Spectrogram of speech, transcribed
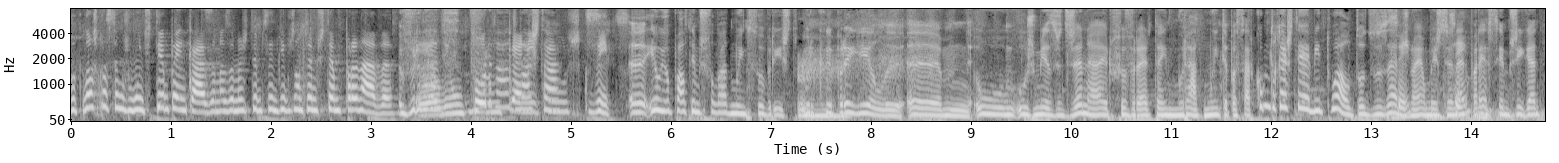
Porque nós passamos muito tempo em casa, mas ao mesmo tempo sentimos que não temos tempo para nada. Verdade, é ali um touro mecânico está. esquisito. Uh, eu e o Paulo temos falado muito sobre isto, porque para ele um, o- os meses de janeiro, fevereiro têm demorado muito a passar, como de resto é habitual, todos os anos, Sim, não é? O mês de janeiro sim. parece sempre gigante.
